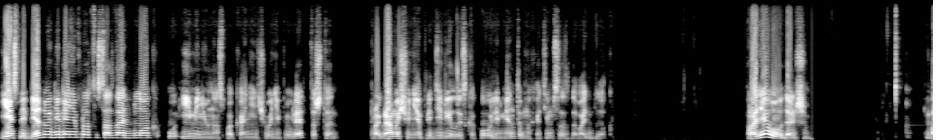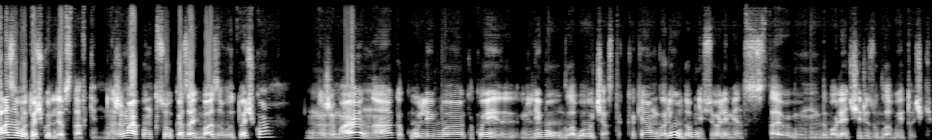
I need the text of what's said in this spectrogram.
Если без выделения просто создать блок, у имени у нас пока ничего не появляется, потому что программа еще не определила, из какого элемента мы хотим создавать блок. Проделываю дальше базовую точку для вставки. Нажимаю функцию «Указать базовую точку», нажимаю на какой-либо какой-либо угловой участок. Как я вам говорил, удобнее всего элемент ставить, добавлять через угловые точки.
